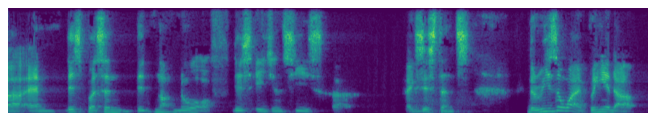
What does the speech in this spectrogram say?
uh, and this person did not know of this agency's uh, existence. The reason why I bring it up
